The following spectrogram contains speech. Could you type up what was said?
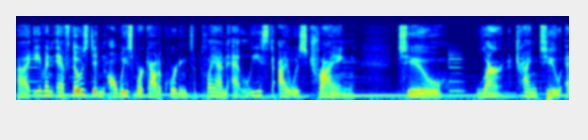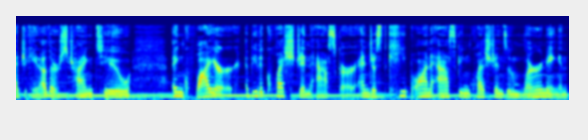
Uh, even if those didn't always work out according to plan, at least I was trying to learn, trying to educate others, trying to inquire, be the question asker, and just keep on asking questions and learning and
